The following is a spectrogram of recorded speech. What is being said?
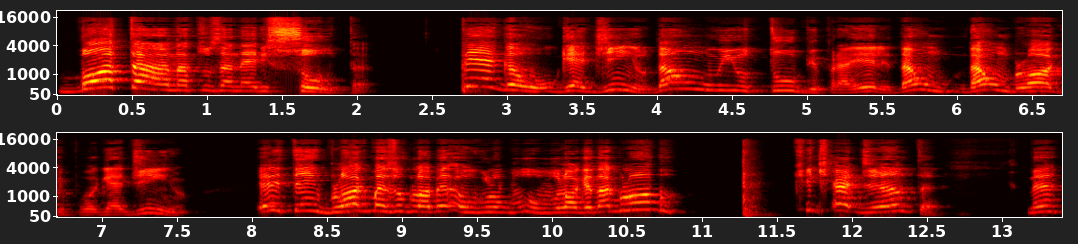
Bota a Natuzaneri solta. Pega o Guedinho, dá um YouTube para ele, dá um, dá um blog pro Guedinho. Ele tem blog, mas o, Globo, o, o blog é da Globo. O que, que adianta? Né?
